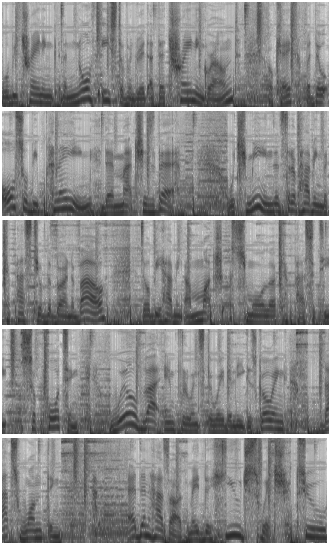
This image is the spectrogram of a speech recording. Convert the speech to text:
will be training the northeast of Madrid at their training ground, okay? But they'll also be playing their matches there, which means instead of having the capacity of the Bernabeu, they'll be having a much smaller capacity supporting. Will that influence the way the league is going? That's one thing. Eden Hazard made the huge switch to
